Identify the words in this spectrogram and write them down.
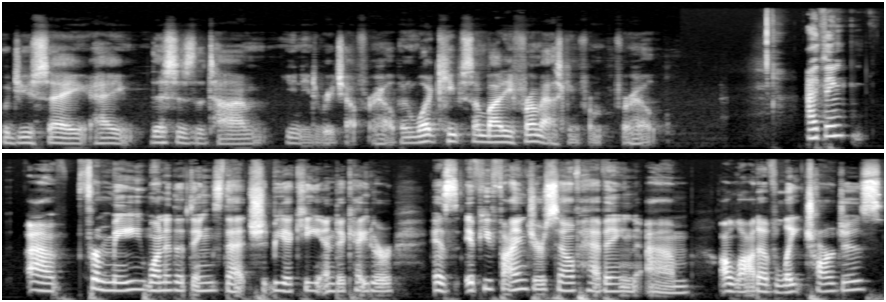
would you say, hey, this is the time you need to reach out for help? And what keeps somebody from asking for, for help? I think uh, for me, one of the things that should be a key indicator is if you find yourself having um, a lot of late charges.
